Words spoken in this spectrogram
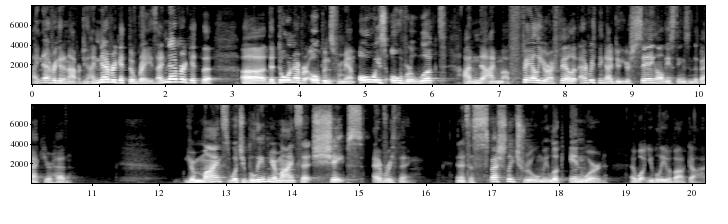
I never get an opportunity. I never get the raise. I never get the, uh, the door never opens for me. I'm always overlooked. I'm, I'm a failure. I fail at everything I do. You're saying all these things in the back of your head. Your mindset, what you believe in your mindset shapes everything. And it's especially true when we look inward at what you believe about God.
